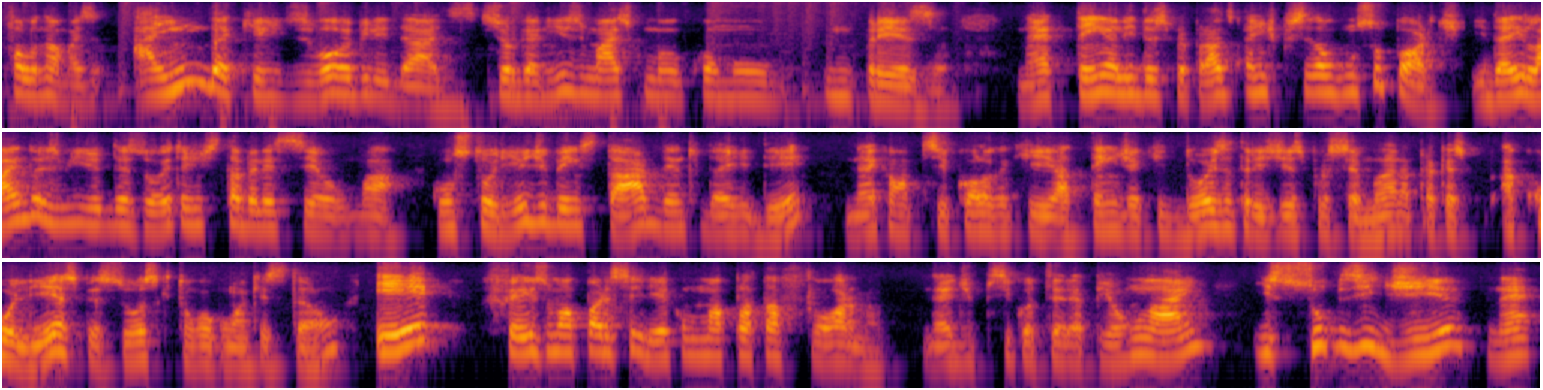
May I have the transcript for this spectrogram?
falou, não, mas ainda que a gente desenvolva habilidades, se organize mais como, como empresa, né, tenha líderes preparados, a gente precisa de algum suporte. E daí, lá em 2018, a gente estabeleceu uma consultoria de bem-estar dentro da RD, né, que é uma psicóloga que atende aqui dois a três dias por semana para acolher as pessoas que estão com alguma questão, e fez uma parceria com uma plataforma né, de psicoterapia online e subsidia né,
